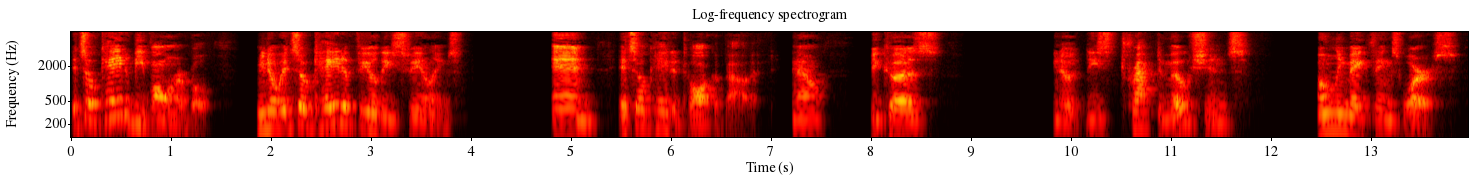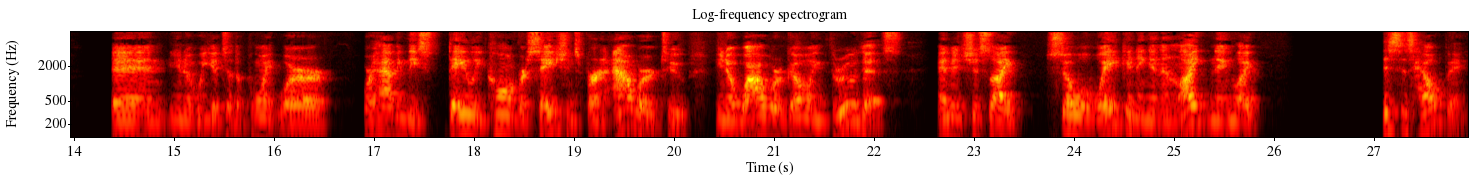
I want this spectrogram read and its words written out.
It's okay to be vulnerable. You know, it's okay to feel these feelings. And it's okay to talk about it, you know, because you know, these trapped emotions only make things worse. And, you know, we get to the point where we're having these daily conversations for an hour or two, you know, while we're going through this. And it's just like so awakening and enlightening. Like, this is helping,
